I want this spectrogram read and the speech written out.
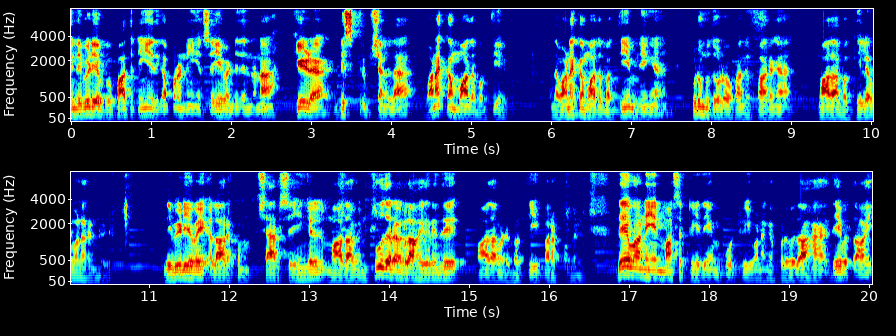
இந்த வீடியோ இப்போ பார்த்துட்டீங்க. இதுக்கப்புறம் நீங்கள் செய்ய வேண்டியது என்னென்னா கீழே டிஸ்கிரிப்ஷனில் வணக்கம் மாத பக்தி இருக்கும். அந்த வணக்க மாத பக்தியும் நீங்கள் குடும்பத்தோடு உட்காந்து பாருங்கள் மாதா பக்தியில் வளருங்கள். இந்த வீடியோவை எல்லாருக்கும் ஷேர் செய்யுங்கள். மாதாவின் தூதரர்களாக இருந்து மாதாவுடைய பக்தியை பரப்புங்கள். தேவானையின் மாசற்று இதயம் போற்றி வணங்கப்படுவதாக தேவதாய்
